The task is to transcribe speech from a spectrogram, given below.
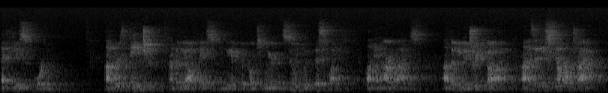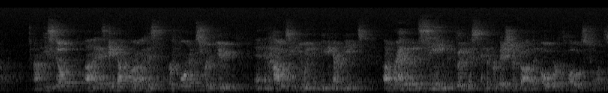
That he is for you? Uh, there's a danger uh, that we all face when we have to approach, when we are consumed with this life uh, in our lives, uh, that we do treat God uh, as if he's still on trial. Uh, he still uh, is getting up for uh, his performance review and, and, how is he doing in meeting our needs. Uh, rather than seeing the goodness and the provision of God that overflows to us,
